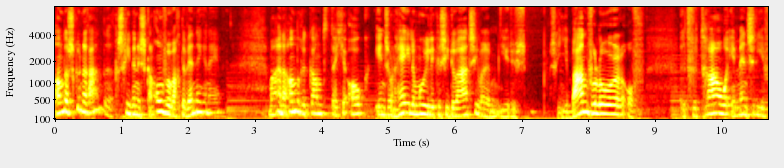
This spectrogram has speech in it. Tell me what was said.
anders kunnen gaan. De geschiedenis kan onverwachte wendingen nemen. Maar aan de andere kant dat je ook in zo'n hele moeilijke situatie, waarin je dus misschien je baan verloor of het vertrouwen in mensen die je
